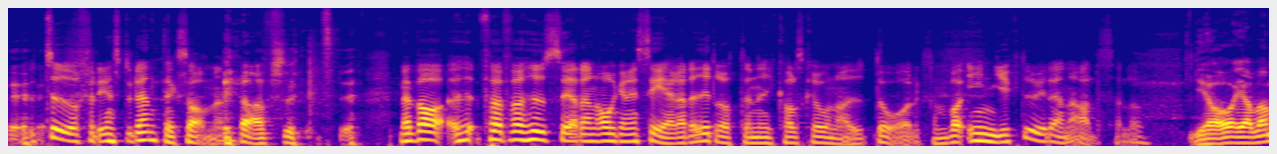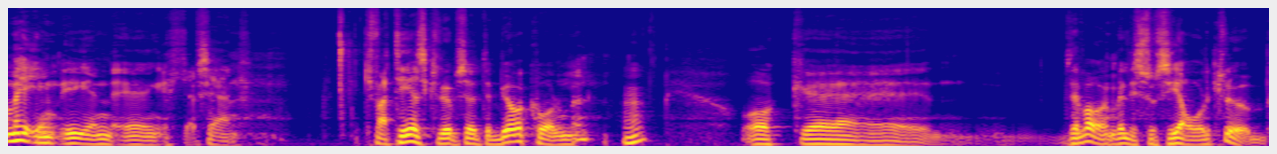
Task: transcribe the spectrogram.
Ja, tur för din studentexamen. absolut. Men vad, för, för hur ser den organiserade idrotten i Karlskrona ut då? Liksom? Vad ingick du i den alls? Eller? Ja, jag var med i en, i en, en, säga, en kvartersklubb som heter Björkholmen. Mm. Och eh, det var en väldigt social klubb.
